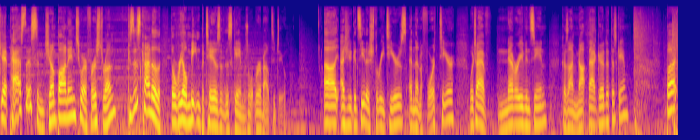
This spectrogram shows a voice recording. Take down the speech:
get past this and jump on into our first run. Because this is kind of the real meat and potatoes of this game is what we're about to do. Uh, as you can see, there's three tiers and then a fourth tier, which I have never even seen because I'm not that good at this game. But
